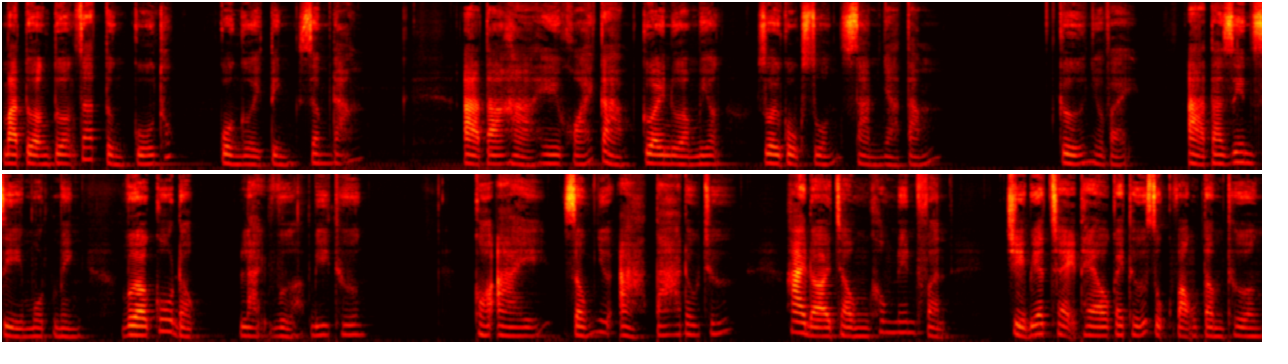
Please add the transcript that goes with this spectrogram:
Mà tưởng tượng ra từng cú thúc của người tình dâm đãng. À ta hả hê khoái cảm, cười nửa miệng, rồi gục xuống sàn nhà tắm. Cứ như vậy, à ta rên rỉ một mình, vừa cô độc, lại vừa bi thương. Có ai giống như ả ta đâu chứ? Hai đời chồng không nên phận, chỉ biết chạy theo cái thứ dục vọng tầm thường,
